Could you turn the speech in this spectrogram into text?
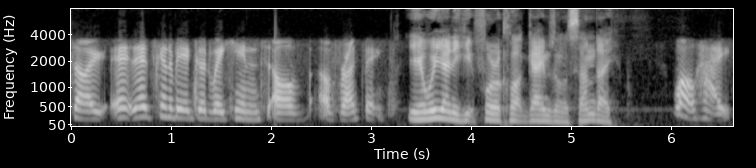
So it, it's going to be a good weekend of, of rugby. Yeah, we only get four o'clock games on a Sunday. Well, hey,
